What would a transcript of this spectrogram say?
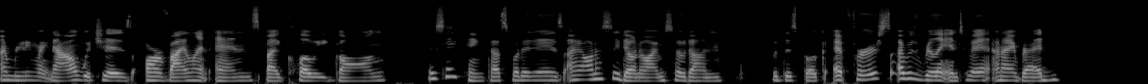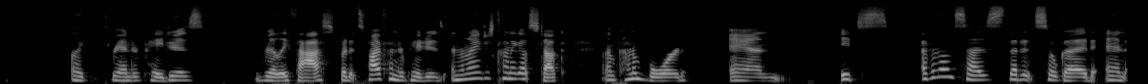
I'm reading right now, which is Our Violent Ends by Chloe Gong. At least I think that's what it is. I honestly don't know. I'm so done with this book. At first, I was really into it and I read like 300 pages really fast, but it's 500 pages. And then I just kind of got stuck and I'm kind of bored. And it's everyone says that it's so good. And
